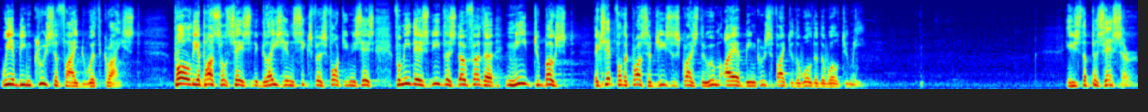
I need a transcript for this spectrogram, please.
we have been crucified with Christ. Paul the apostle says in Galatians 6, verse 14, he says, For me there's needless no further need to boast except for the cross of Jesus Christ, through whom I have been crucified to the world and the world to me. He's the possessor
